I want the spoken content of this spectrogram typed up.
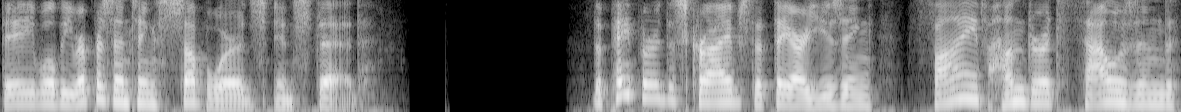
They will be representing subwords instead. The paper describes that they are using 500,000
